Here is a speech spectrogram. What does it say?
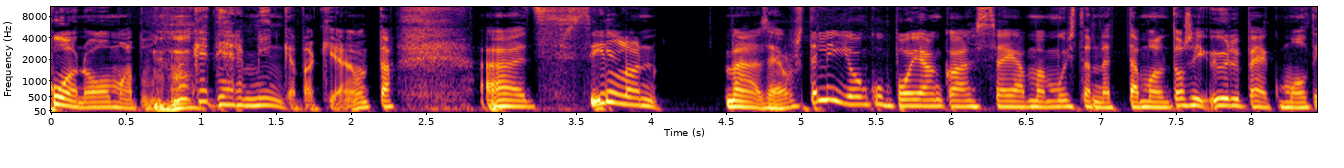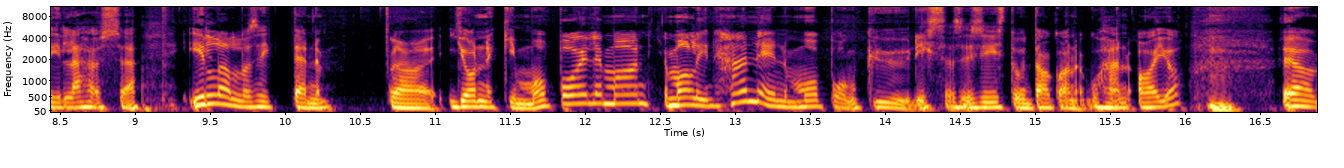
huono omatunto. Mm-hmm. En tiedä minkä takia, mutta äh, silloin mä seurustelin jonkun pojan kanssa ja mä muistan, että mä olin tosi ylpeä, kun me oltiin lähdössä illalla sitten jonnekin mopoilemaan. Ja mä olin hänen mopon kyydissä, siis istuin takana, kun hän ajo. Mm. Ja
